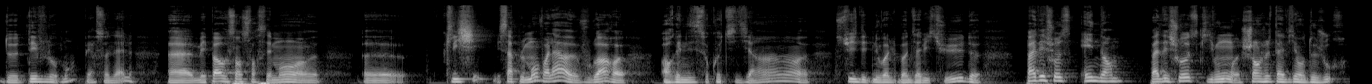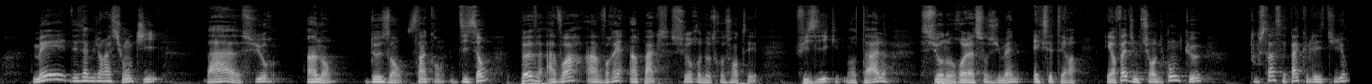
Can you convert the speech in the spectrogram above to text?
de développement personnel, euh, mais pas au sens forcément euh, euh cliché, mais simplement voilà euh, vouloir euh, organiser son quotidien, euh, suivre des nouvelles bonnes habitudes, pas des choses énormes, pas des choses qui vont changer ta vie en deux jours, mais des améliorations qui, bah, sur un an, deux ans, cinq ans, dix ans, peuvent avoir un vrai impact sur notre santé physique, mentale, sur nos relations humaines, etc. Et en fait, je me suis rendu compte que tout ça, c'est pas que les étudiants,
